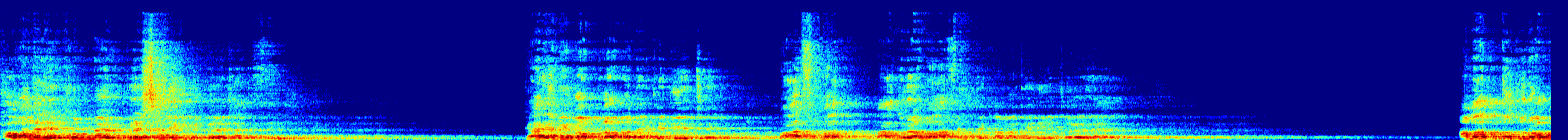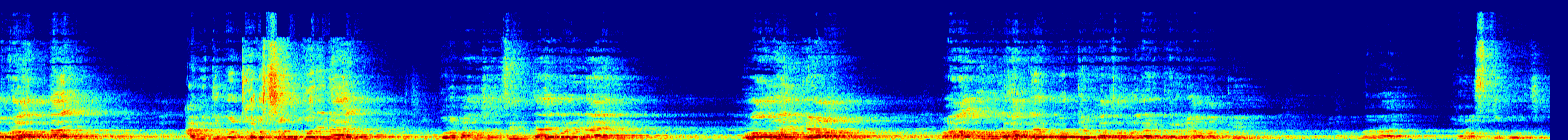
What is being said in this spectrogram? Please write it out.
খাওয়া নেই, ঘুম নেই প্রেশানির ভিতরে থাকছি। গায়েবী মামলা আমাদেরকে দিয়েছে। মাছ মাগুরা মাহফিল থেকে আমাকে নিয়ে চলে যায়। আমার তো কোনো অপরাধ নাই। আমি তো কোনো ধর্ষণ করি নাই, কোনো মানুষের চিন্তাই করি নাই। ওলামাই কেরাম মাগুরুল হাতের পক্ষে কথা বলার কারণে আমাকে আপনারা হেনস্থ করেছেন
